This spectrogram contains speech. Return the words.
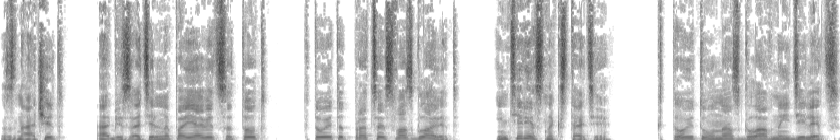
значит, обязательно появится тот, кто этот процесс возглавит. Интересно, кстати, кто это у нас главный делец?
